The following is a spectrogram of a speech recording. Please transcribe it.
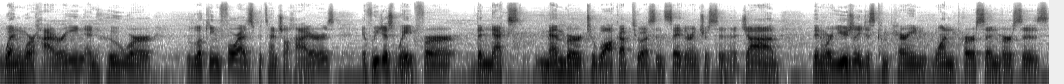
when we're hiring and who we're looking for as potential hires. If we just wait for the next member to walk up to us and say they're interested in a job, then we're usually just comparing one person versus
